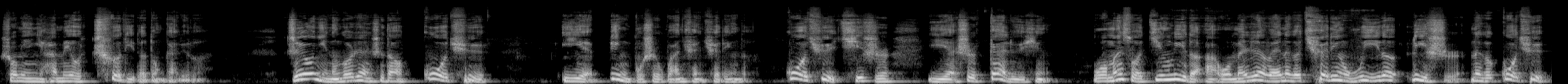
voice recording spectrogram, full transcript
说明你还没有彻底的懂概率论。只有你能够认识到过去也并不是完全确定的，过去其实也是概率性。我们所经历的啊，我们认为那个确定无疑的历史，那个过去，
